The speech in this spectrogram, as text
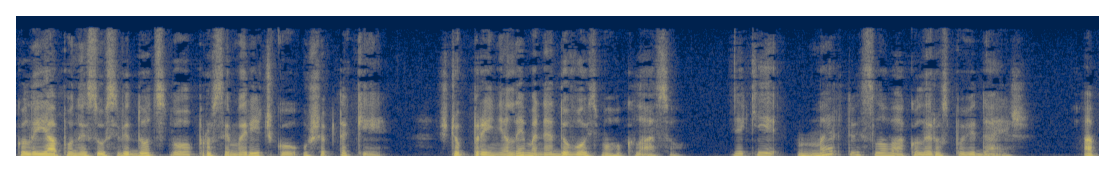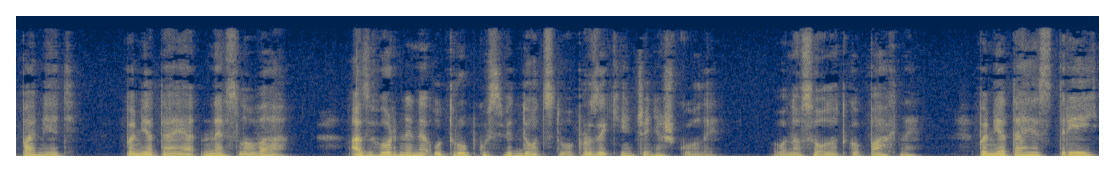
коли я понесу свідоцтво про семирічку у шептаки, щоб прийняли мене до восьмого класу. Які мертві слова, коли розповідаєш, а пам'ять пам'ятає не слова, а згорнене у трубку свідоцтво про закінчення школи. Воно солодко пахне, пам'ятає стрій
